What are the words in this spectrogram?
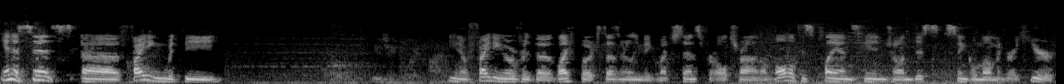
In a sense, uh, fighting with the, you know, fighting over the lifeboats doesn't really make much sense for Ultron. All of his plans hinge on this single moment right here.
